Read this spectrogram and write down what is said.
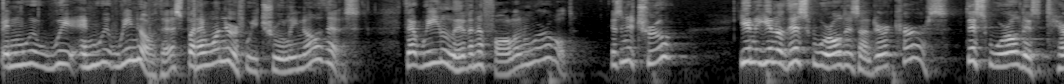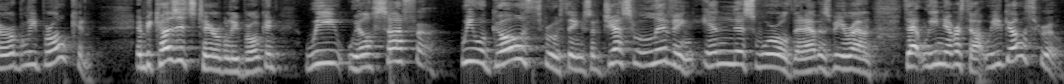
and we, we and we, we know this, but I wonder if we truly know this, that we live in a fallen world. Isn't it true? You know, you know, this world is under a curse. This world is terribly broken. And because it's terribly broken, we will suffer. We will go through things of just living in this world that happens to be around that we never thought we'd go through.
